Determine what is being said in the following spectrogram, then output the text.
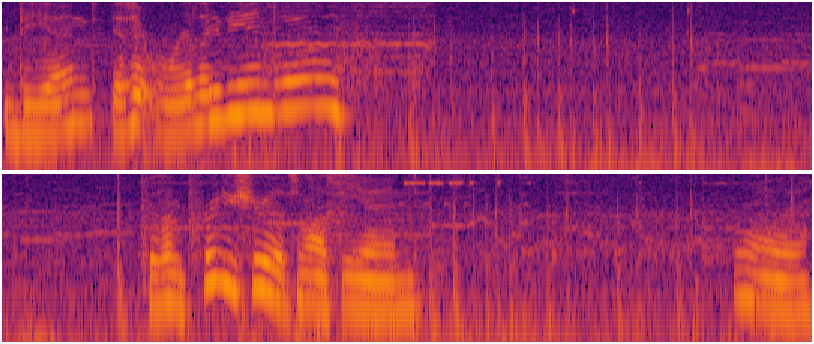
The end? Is it really the end though? Because I'm pretty sure that's not the end. We're gonna,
